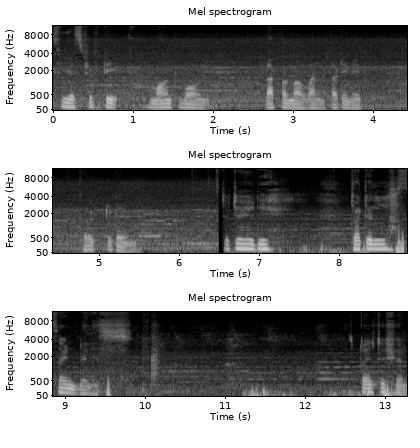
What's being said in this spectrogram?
C S fifty mount bond platform one thirteen at correct time चटेडी चटल सेंट डेनिस ट्रेन स्टेशन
